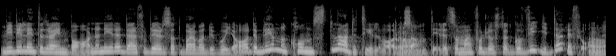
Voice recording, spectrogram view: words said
vi ville inte dra in barnen i det, därför blev det så att det bara var du och jag. Det blev någon konstlad tillvaro ja. samtidigt, som man får lust att gå vidare från. Ja.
